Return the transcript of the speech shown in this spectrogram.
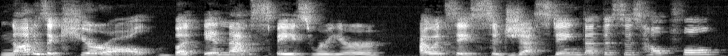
not as a cure all, but in that space where you're, I would say, suggesting that this is helpful,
